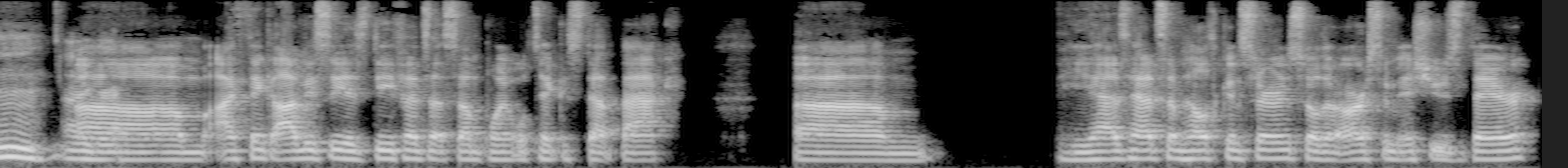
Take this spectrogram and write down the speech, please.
Mm, I, um, I think obviously his defense at some point will take a step back. Um, he has had some health concerns, so there are some issues there.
